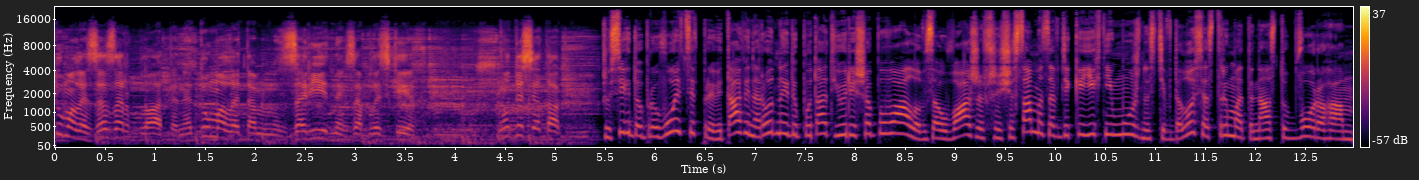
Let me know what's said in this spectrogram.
Думали за зарплати, не думали там за рідних, за близьких. Ну, десь так. Усіх добровольців привітав і народний депутат Юрій Шаповалов, зауваживши, що саме завдяки їхній мужності вдалося стримати наступ ворога.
